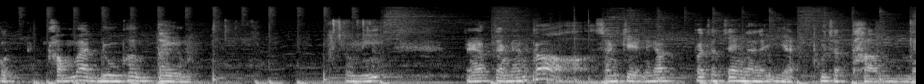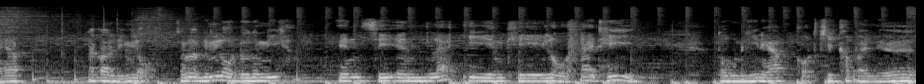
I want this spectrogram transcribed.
กดคำว่าดูเพิ่มเติม ตรงนี้นะครับ จากนั้นก็สังเกตนะครับ ก็จะแจ้งรายละเอียดผู้จัดทำนะครับ แล้วก็ลิงก์โหลดสำหรับลิงก์โหลดดูตรงนี้ครับ NCN และ EMK โหลดได้ที่ ตรงนี้นะครับ กดคลิกเข้าไปเลย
